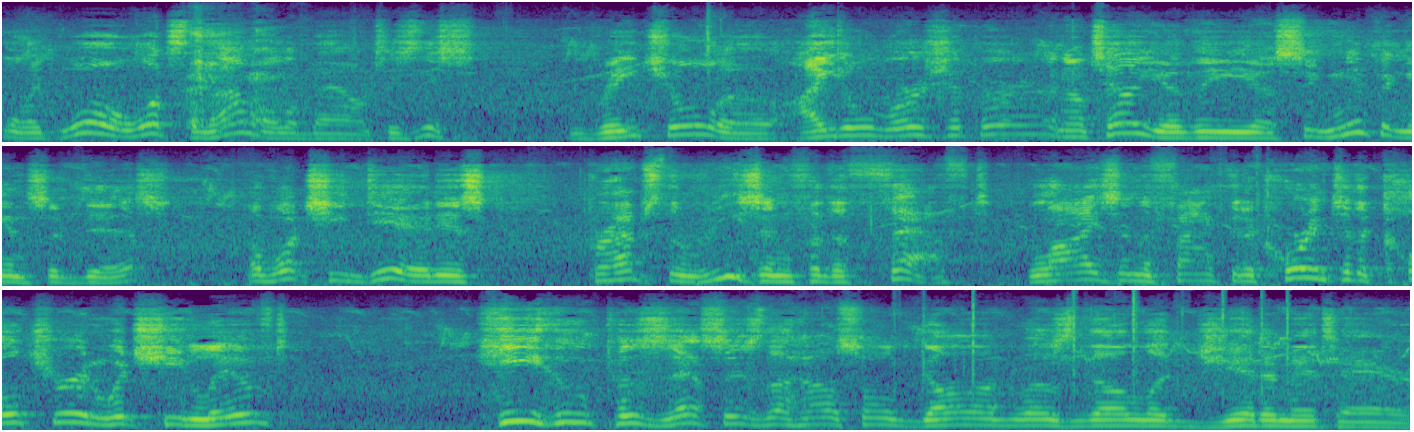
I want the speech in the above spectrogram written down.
They're like, whoa, what's that all about? Is this Rachel, an idol worshiper? And I'll tell you, the uh, significance of this, of what she did, is perhaps the reason for the theft lies in the fact that according to the culture in which she lived, he who possesses the household god was the legitimate heir.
